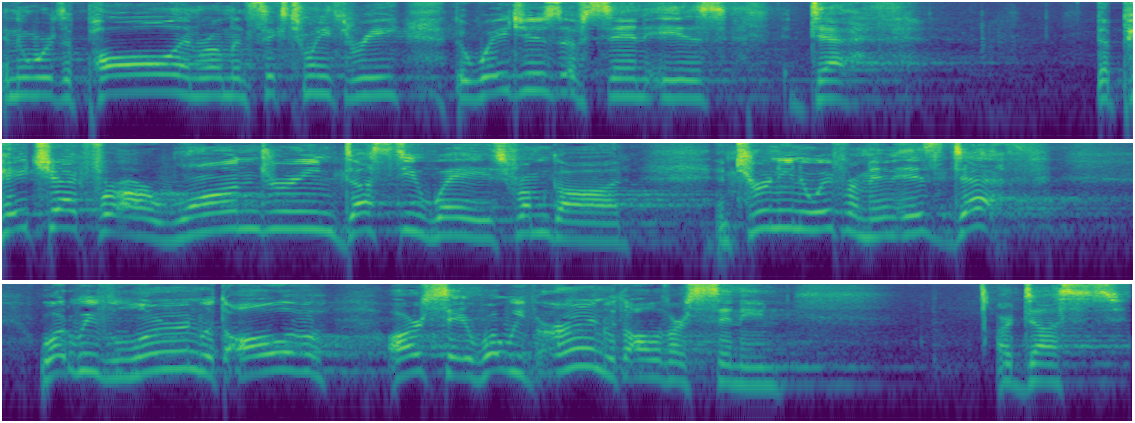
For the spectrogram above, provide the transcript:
in the words of Paul in Romans 6:23, the wages of sin is death. The paycheck for our wandering, dusty ways from God and turning away from Him is death. What we've learned with all of our what we've earned with all of our sinning are dust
